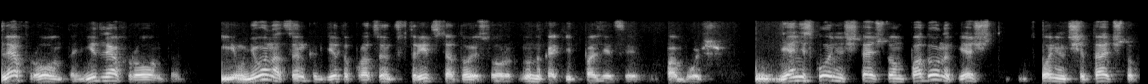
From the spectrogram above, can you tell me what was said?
Для фронта, не для фронта. И у него наценка где-то процентов 30, а то и 40. Ну, на какие-то позиции побольше. Я не склонен считать, что он подонок. Я склонен считать, что,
